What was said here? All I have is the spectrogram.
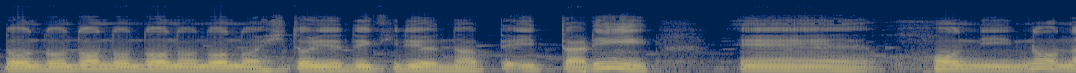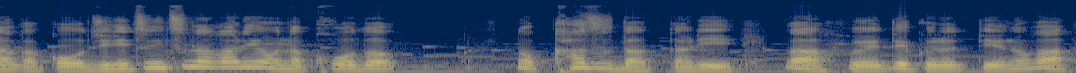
どんどんどんどんどんどんどんどん一人でできるようになっていったり、えー、本人のなんかこう自立につながるような行動の数だったりが増えてくるっていうのが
